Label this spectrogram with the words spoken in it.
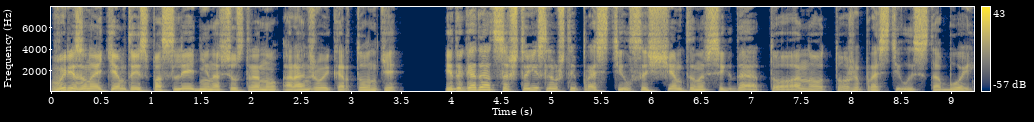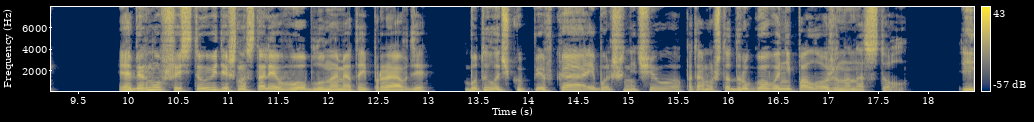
вырезанное кем-то из последней на всю страну оранжевой картонки, и догадаться, что если уж ты простился с чем-то навсегда, то оно тоже простилось с тобой. И обернувшись, ты увидишь на столе воблу на мятой правде, бутылочку пивка и больше ничего, потому что другого не положено на стол. И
